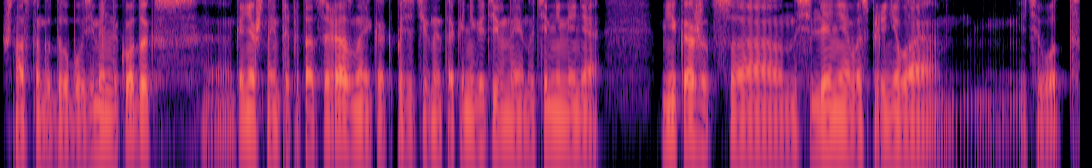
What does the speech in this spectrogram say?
В 2016 году был земельный кодекс. Э, конечно, интерпретации разные, как позитивные, так и негативные, но тем не менее, мне кажется, население восприняло эти вот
